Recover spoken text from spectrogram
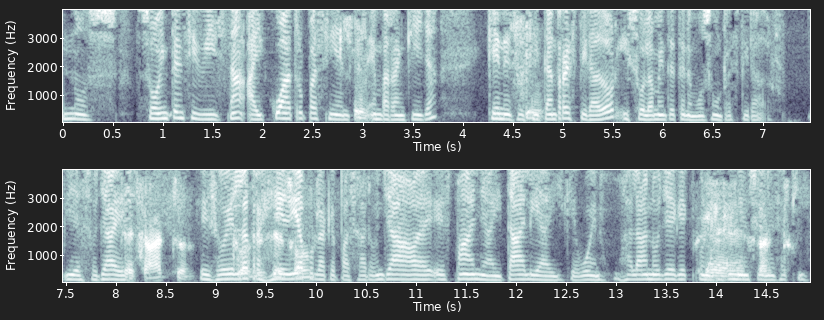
nos soy intensivista, hay cuatro pacientes en Barranquilla que necesitan respirador y solamente tenemos un respirador. Y eso ya es. Exacto. Eso es la tragedia por la que pasaron ya España, Italia y que bueno, ojalá no llegue con esas dimensiones aquí.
